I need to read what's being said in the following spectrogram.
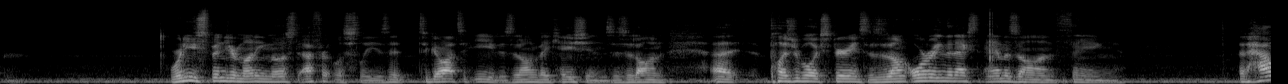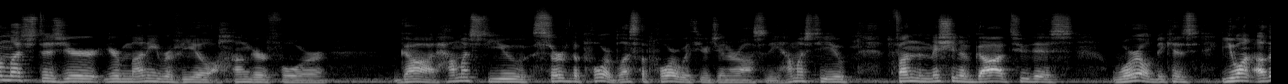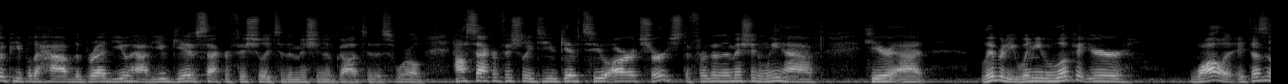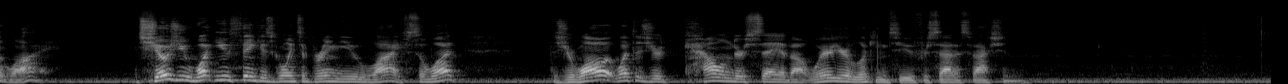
Where do you spend your money most effortlessly? Is it to go out to eat? Is it on vacations? Is it on uh, pleasurable experiences? Is it on ordering the next Amazon thing? That how much does your, your money reveal a hunger for God? How much do you serve the poor, bless the poor with your generosity? How much do you fund the mission of God to this world because you want other people to have the bread you have. You give sacrificially to the mission of God to this world. How sacrificially do you give to our church to further the mission we have here at Liberty? When you look at your wallet, it doesn't lie. It shows you what you think is going to bring you life. So, what does your wallet, what does your calendar say about where you're looking to for satisfaction?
